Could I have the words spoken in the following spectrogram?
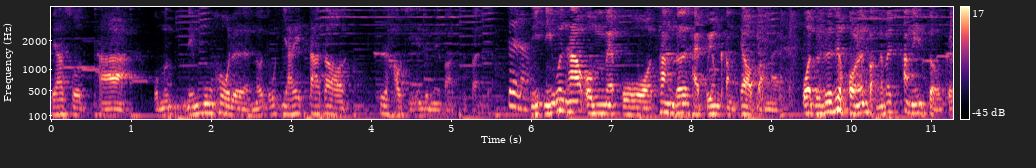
不要说他，我们连幕后的人都都压力大到是好几天就没法吃饭的。对了，你你问他，我们没我唱歌还不用扛票房哎，我只是去红人榜那边唱一首歌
